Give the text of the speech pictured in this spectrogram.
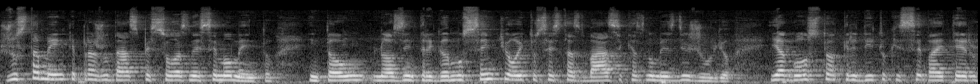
justamente para ajudar as pessoas nesse momento. Então, nós entregamos 108 cestas básicas no mês de julho. E agosto, acredito que você vai ter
